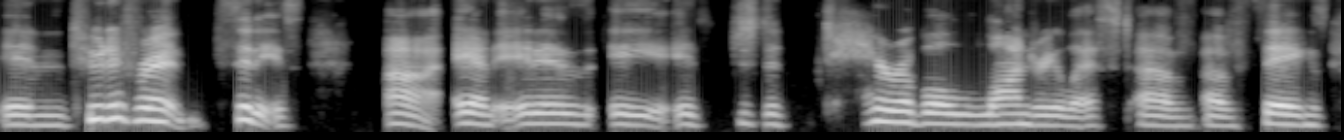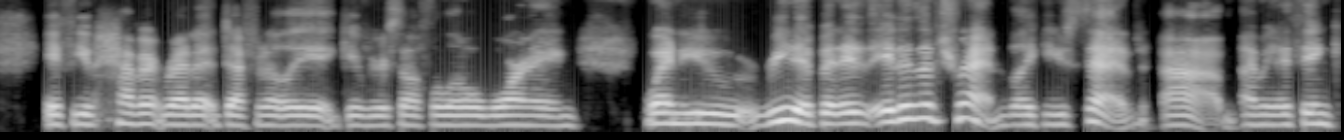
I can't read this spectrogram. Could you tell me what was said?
in two different cities. Uh, and it is a it's just a terrible laundry list of of things if you haven't read it definitely give yourself a little warning when you read it but it, it is a trend like you said um, i mean i think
